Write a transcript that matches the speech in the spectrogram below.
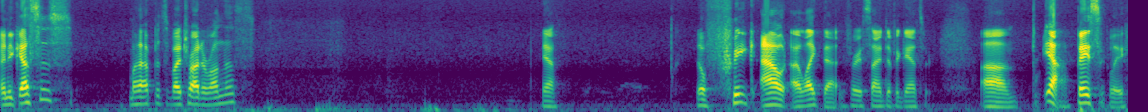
Any guesses? What happens if I try to run this? Yeah. They'll freak out. I like that. It's a very scientific answer. Um, yeah, basically,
